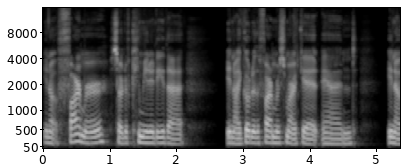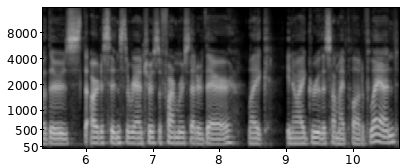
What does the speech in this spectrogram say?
you know, a farmer sort of community that you know, I go to the farmers market and, you know, there's the artisans, the ranchers, the farmers that are there. Like, you know, I grew this on my plot of land.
